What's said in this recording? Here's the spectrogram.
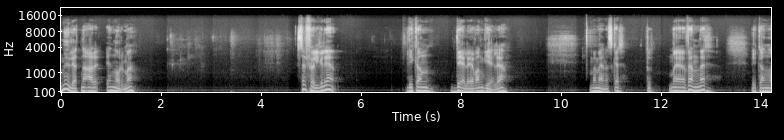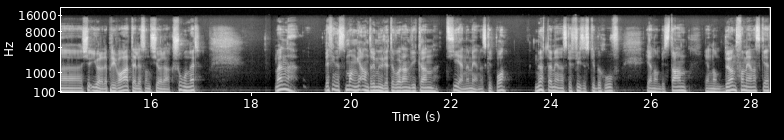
Mulighetene er enorme. Selvfølgelig vi kan dele evangeliet med mennesker, med venner. Vi kan gjøre det privat eller sånn, kjøre aksjoner. Men det finnes mange andre muligheter hvordan vi kan tjene mennesker på. Møte menneskers fysiske behov gjennom bestand, gjennom bønn for mennesker,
